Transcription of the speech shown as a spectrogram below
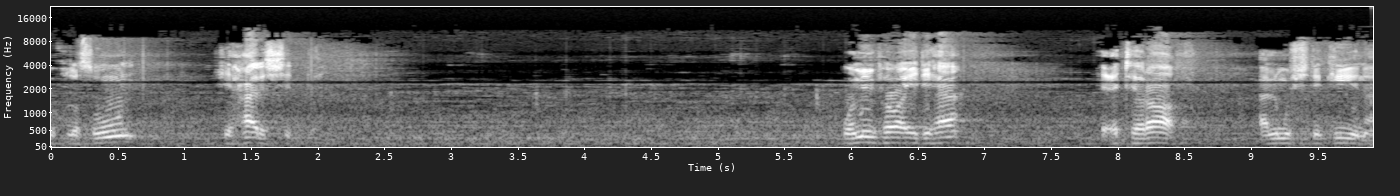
يخلصون في حال الشدة. ومن فوائدها اعتراف المشركين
